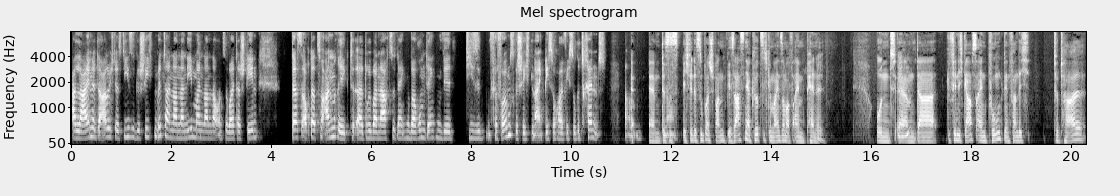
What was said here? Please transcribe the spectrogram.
alleine dadurch, dass diese Geschichten miteinander, nebeneinander und so weiter stehen, das auch dazu anregt, äh, darüber nachzudenken, warum denken wir diese Verfolgungsgeschichten eigentlich so häufig so getrennt. Ähm, ähm, das ja. ist, ich finde es super spannend. Wir saßen ja kürzlich gemeinsam auf einem Panel. Und ähm, mhm. da, finde ich, gab es einen Punkt, den fand ich total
